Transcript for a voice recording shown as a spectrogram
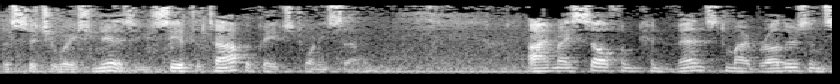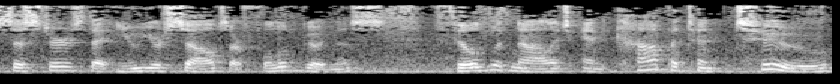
the situation is. You see at the top of page 27. I myself am convinced, my brothers and sisters, that you yourselves are full of goodness, filled with knowledge, and competent to,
